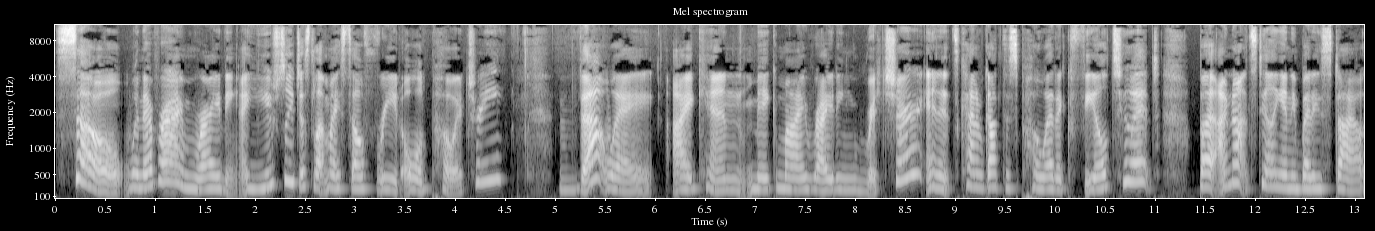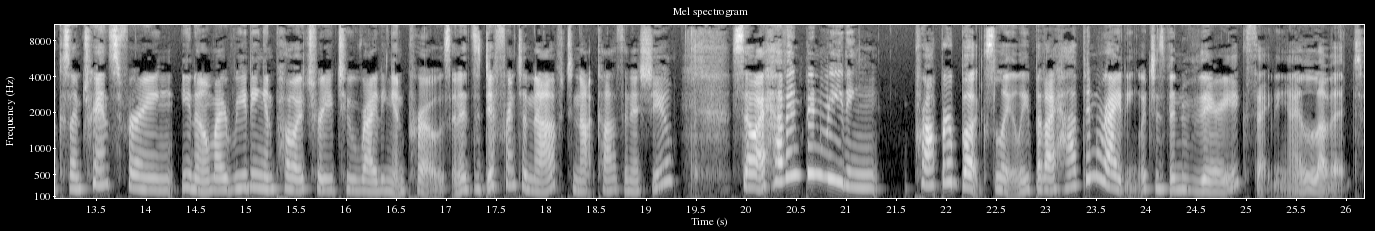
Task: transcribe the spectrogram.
So, whenever I'm writing, I usually just let myself read old poetry. That way, I can make my writing richer and it's kind of got this poetic feel to it, but I'm not stealing anybody's style because I'm transferring, you know, my reading and poetry to writing and prose, and it's different enough to not cause an issue. So I haven't been reading proper books lately, but I have been writing, which has been very exciting. I love it.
